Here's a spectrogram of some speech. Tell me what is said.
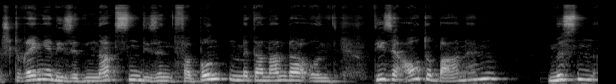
Stränge, diese Napsen, die sind verbunden miteinander und diese Autobahnen müssen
